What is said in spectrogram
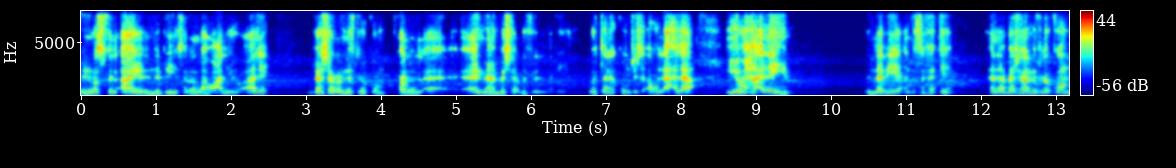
من وصف الآية للنبي صلى الله عليه وآله بشر مثلكم قالوا الأئمة بشر مثل النبي وتركوا جزءه الأعلى يوحى إليهم النبي عنده صفتين أنا بشر مثلكم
